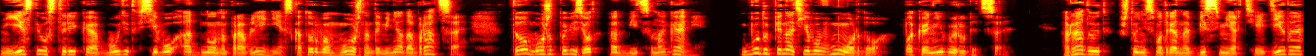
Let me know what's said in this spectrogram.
Если у старика будет всего одно направление, с которого можно до меня добраться, то, может, повезет отбиться ногами. Буду пинать его в морду, пока не вырубится. Радует, что, несмотря на бессмертие деда,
